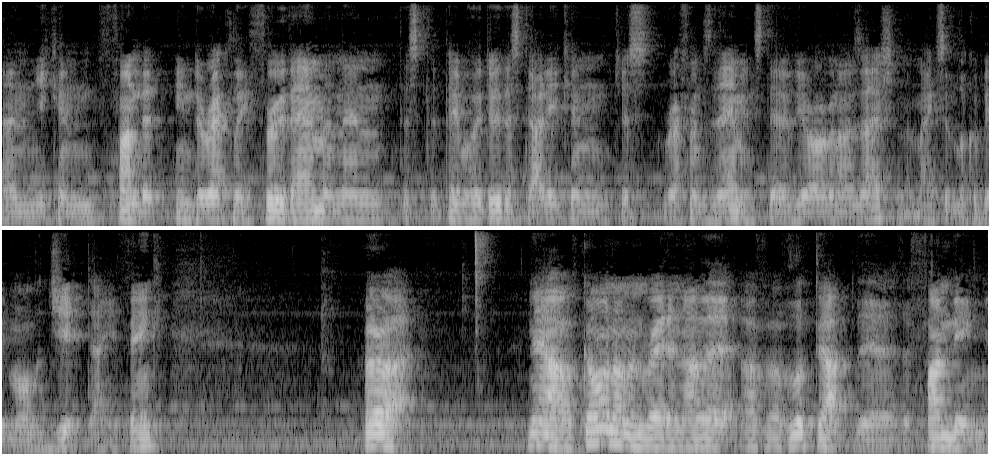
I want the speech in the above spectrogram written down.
and you can fund it indirectly through them, and then the, people who do the study can just reference them instead of your organisation. That makes it look a bit more legit, don't you think? All right. Now I've gone on and read another. I've, I've looked up the the funding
